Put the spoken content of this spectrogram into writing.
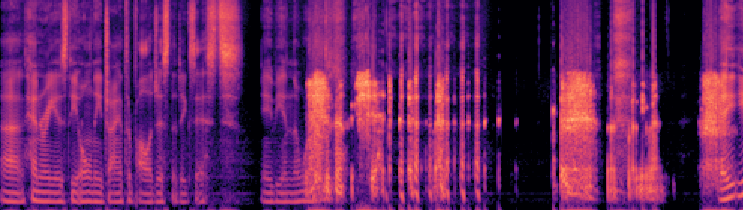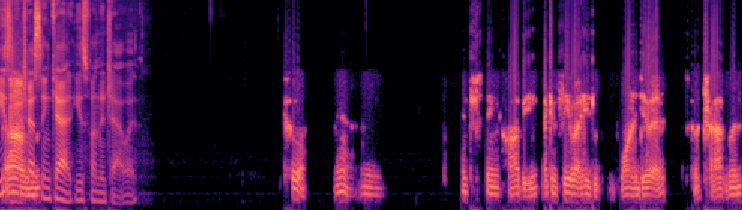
uh, Henry is the only giant anthropologist that exists, maybe in the world. oh, shit. That's funny, man. Yeah, he's an Um, interesting cat. He's fun to chat with. Cool. Yeah, I mean, interesting hobby. I can see why he'd want to do it. Let's go traveling.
